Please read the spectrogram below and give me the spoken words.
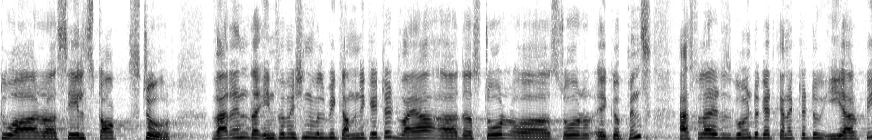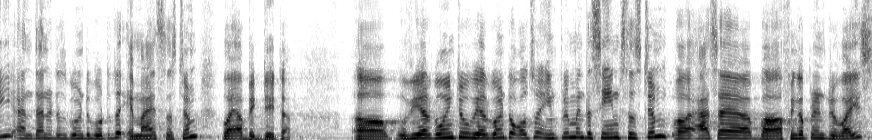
to our sales stock store wherein the information will be communicated via uh, the store, uh, store equipments, as well as it is going to get connected to ERP, and then it is going to go to the MIS system via big data. Uh, we are going to we are going to also implement the same system uh, as a uh, fingerprint device,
